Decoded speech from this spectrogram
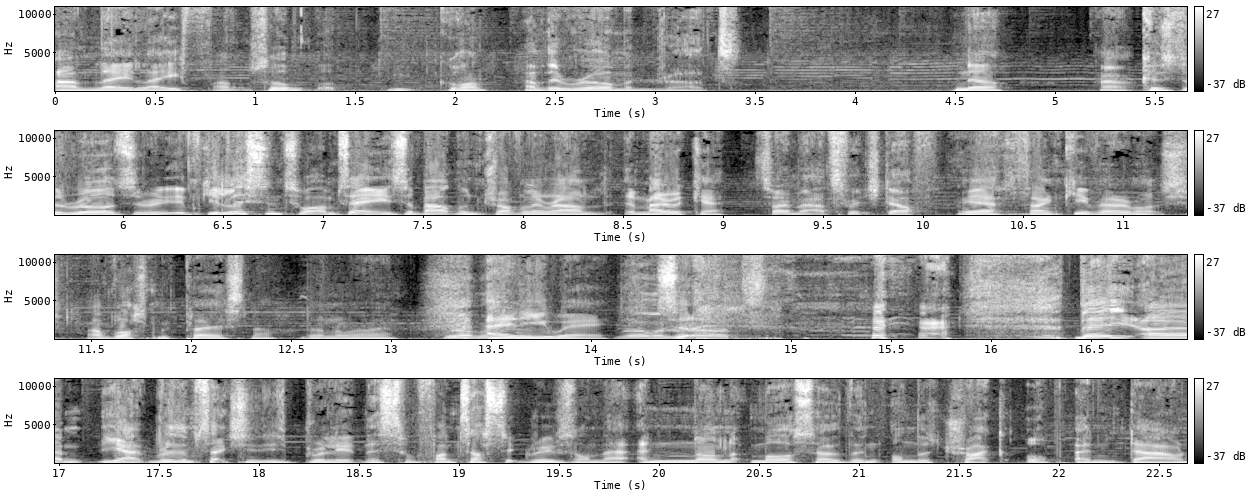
and they lay. Oh, so, go on. Are they Roman roads? No. Because the roads are. If you listen to what I'm saying, it's about them travelling around America. Sorry, mate, I'd switched off. Yeah, thank you very much. I've lost my place now. I don't know where I am. Roman- anyway, Roman so- roads. they, um, yeah, rhythm section is brilliant. There's some fantastic grooves on there, and none more so than on the track Up and Down.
